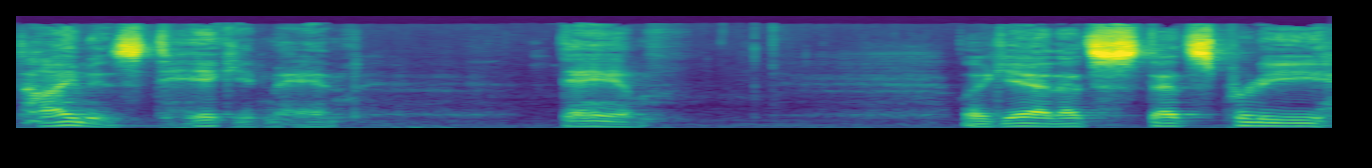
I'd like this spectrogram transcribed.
Time is ticking, man. Damn. Like yeah, that's that's pretty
